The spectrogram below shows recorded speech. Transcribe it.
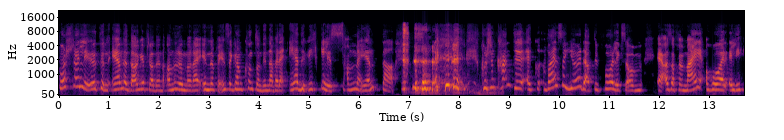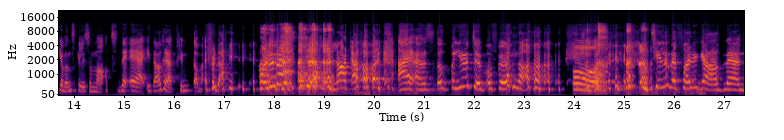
forskjellig ut den ene dagen fra den andre når jeg er inne på Instagram-kontoen din. Jeg bare Er du virkelig samme jenta? Hvordan kan du Hva er det som gjør det at du får liksom eh, Altså for meg, hår er like vanskelig som mat. Det er I dag har jeg pynta meg for deg. Har du det? Klart jeg har! Jeg har stått på YouTube og føna. Oh. og til og med farga med en,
